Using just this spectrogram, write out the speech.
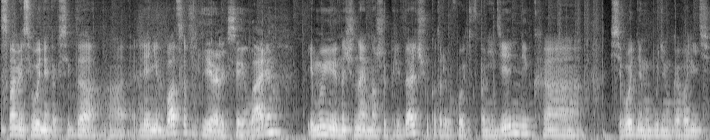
С вами сегодня, как всегда, а, Леонид Бацев и Алексей Ларин. И мы начинаем нашу передачу, которая выходит в понедельник. А, сегодня мы будем говорить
